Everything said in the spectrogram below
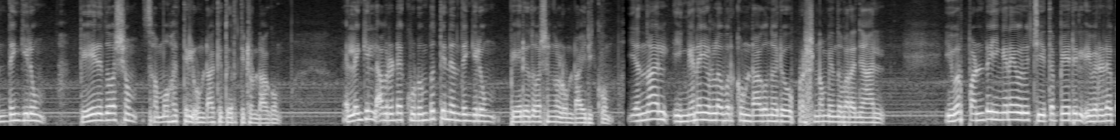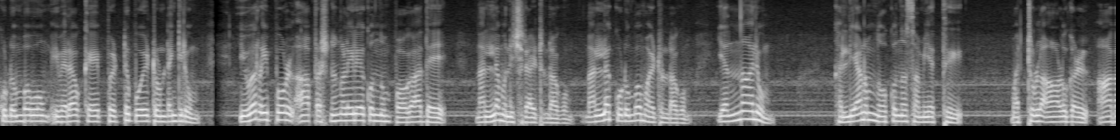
എന്തെങ്കിലും പേരുദോഷം സമൂഹത്തിൽ ഉണ്ടാക്കി തീർത്തിട്ടുണ്ടാകും. അല്ലെങ്കിൽ അവരുടെ കുടുംബത്തിന് എന്തെങ്കിലും പേരുദോഷങ്ങൾ ഉണ്ടായിരിക്കും. എന്നാൽ ഇങ്ങനെയുള്ളവർക്കുണ്ടാകുന്നൊരു പ്രശ്നം എന്ന് പറഞ്ഞാൽ ഇവർ പണ്ട് ഇങ്ങനെ ഒരു ചീത്തപ്പേരിൽ ഇവരുടെ കുടുംബവും ഇവരൊക്കെ പെട്ടുപോയിട്ടുണ്ടെങ്കിലും ഇവർ ഇപ്പോൾ ആ പ്രശ്നങ്ങളിലേക്കൊന്നും പോകാതെ നല്ല മനുഷ്യരായിട്ടുണ്ടാകും നല്ല കുടുംബമായിട്ടുണ്ടാകും. എന്നാലും കല്യാണം നോക്കുന്ന സമയത്ത് മറ്റുള്ള ആളുകൾ ആ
